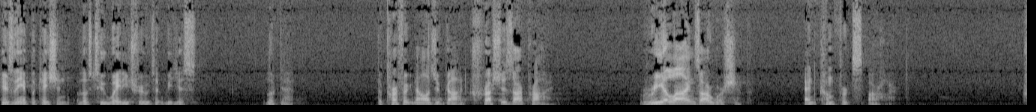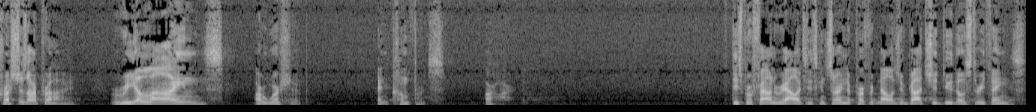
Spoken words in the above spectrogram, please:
Here's the implication of those two weighty truths that we just looked at. The perfect knowledge of God crushes our pride realigns our worship, and comforts our heart. Crushes our pride, realigns our worship, and comforts our heart. These profound realities concerning the perfect knowledge of God should do those three things.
